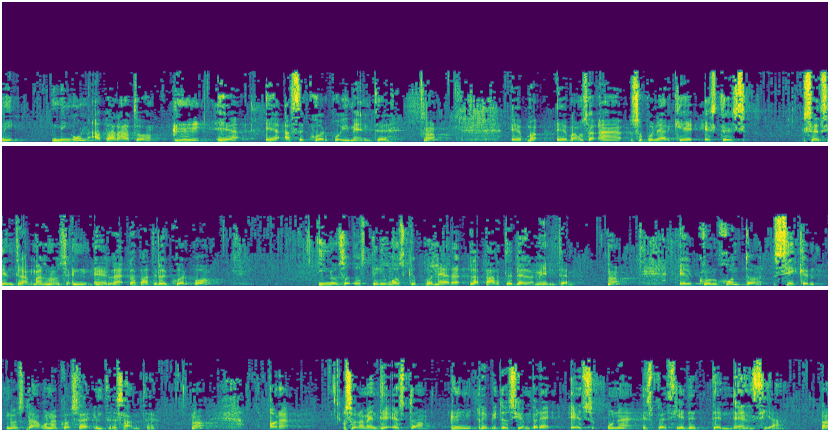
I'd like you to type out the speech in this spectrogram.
Ni, ningún aparato hace cuerpo y mente. ¿no? vamos a, suponer que este se centra más o menos en la, la parte del cuerpo y nosotros tenemos que poner la parte de la mente. ¿no? El conjunto sí que nos da una cosa interesante. ¿no? Ahora, solamente esto, repito siempre, es una especie de tendencia. ¿no?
